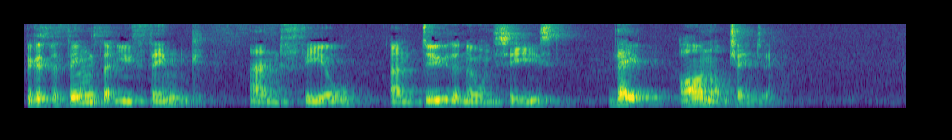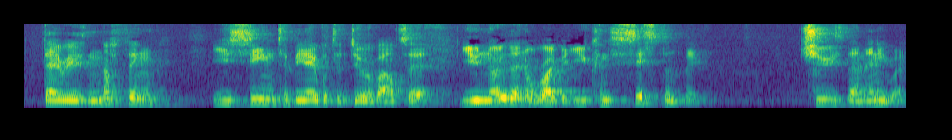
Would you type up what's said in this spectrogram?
Because the things that you think and feel and do that no one sees, they are not changing. There is nothing you seem to be able to do about it. You know they're not right, but you consistently choose them anyway.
